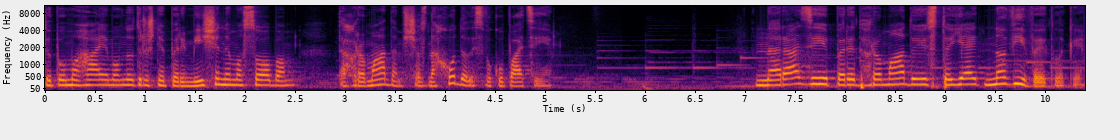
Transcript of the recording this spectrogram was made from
Допомагаємо внутрішньо переміщеним особам та громадам, що знаходились в окупації. Наразі перед громадою стоять нові виклики.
